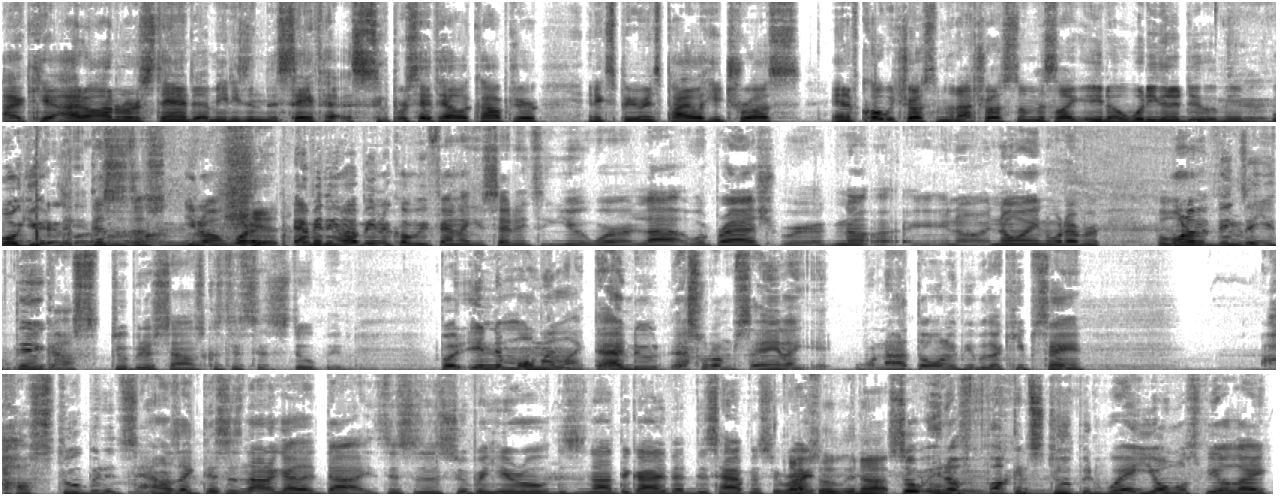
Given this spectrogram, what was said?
I can't. I don't, I don't understand it. I mean, he's in the safe, super safe helicopter, an experienced pilot he trusts. And if Kobe trusts him, then I trust him. It's like you know, what are you gonna do? I mean, Well, you this is the you know what Shit. everything about being a Kobe fan, like you said, it's you we're a lot, we're brash, we're igno- uh, you know annoying, whatever. But one of the things that you think how stupid it sounds, because this is stupid. But in a moment like that, dude, that's what I'm saying. Like we're not the only people that keep saying how stupid it sounds. Like this is not a guy that dies. This is a superhero. This is not the guy that this happens to, right? Absolutely not. So in a fucking stupid way, you almost feel like,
